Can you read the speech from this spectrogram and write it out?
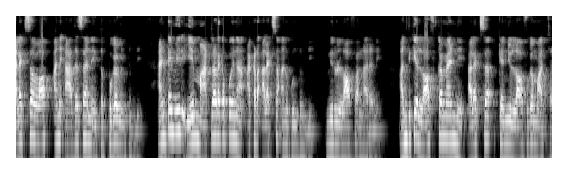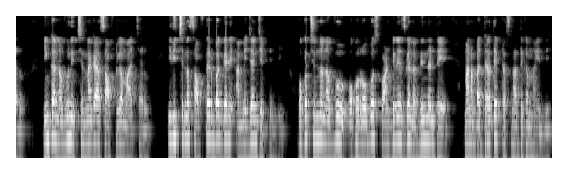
అలెక్సా లాఫ్ అనే ఆదేశాన్ని తప్పుగా వింటుంది. అంటే మీరు ఏం మాట్లాడకపోయినా అక్కడ అలెక్సా అనుకుంటుంది. మీరు లాఫ్ అన్నారని. అందుకే లాఫ్ కమాండ్ని అలెక్సా కెన్ యూ లాఫ్గా మార్చారు. ఇంకా నవ్వుని చిన్నగా సాఫ్ట్గా మార్చారు. ఇది చిన్న సాఫ్ట్వేర్ బగ్ అని అమెజాన్ చెప్పింది. ఒక చిన్న నవ్వు ఒక రోబో స్పాంటినియస్గా నవ్విందంటే మన భద్రతే ప్రశ్నార్థకమైంది.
